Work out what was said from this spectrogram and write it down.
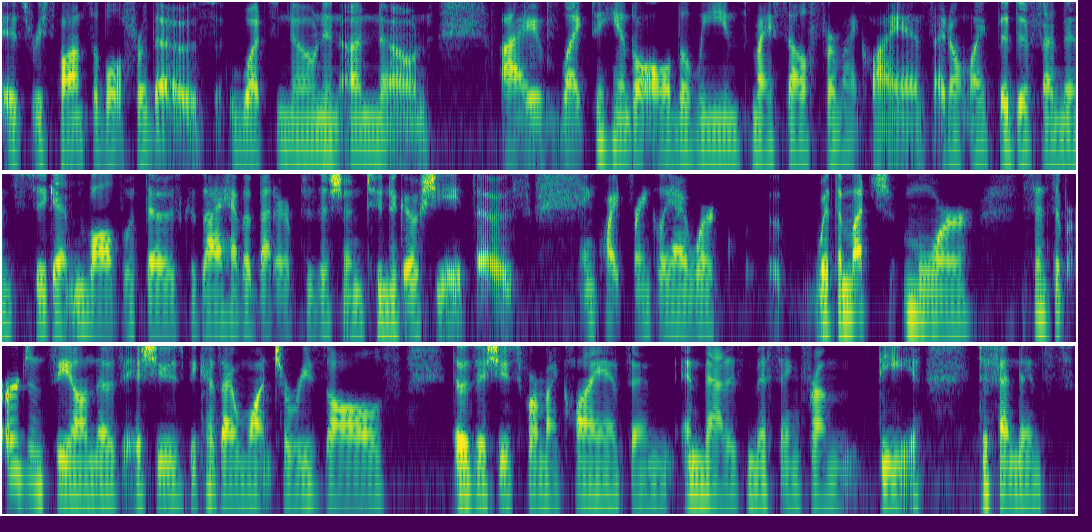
is responsible for those? What's known and unknown? I like to handle all the liens myself for my clients. I don't like the defendants to get involved with those because I have a better position to negotiate those. And quite frankly, I work uh, with a much more sense of urgency on those issues because I want to resolve those issues for my clients and and that is missing from the defendant's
